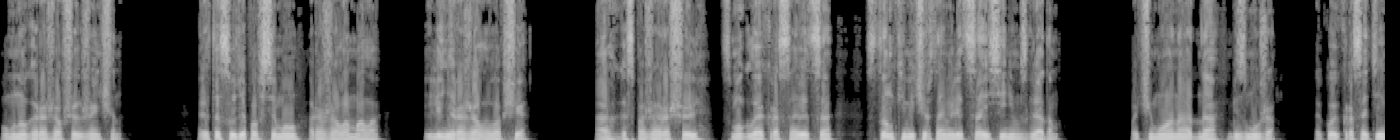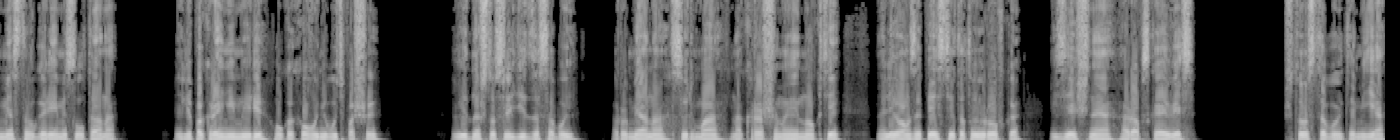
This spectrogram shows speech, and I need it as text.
у много рожавших женщин. Это, судя по всему, рожала мало. Или не рожала вообще. Ах, госпожа Рошель, смуглая красавица, с тонкими чертами лица и синим взглядом. Почему она одна, без мужа? Такой красоте место в гареме султана. Или, по крайней мере, у какого-нибудь паши. Видно, что следит за собой. Румяна, сурьма, накрашенные ногти, на левом запястье татуировка, изящная арабская вязь. «Что с тобой, Тамия?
